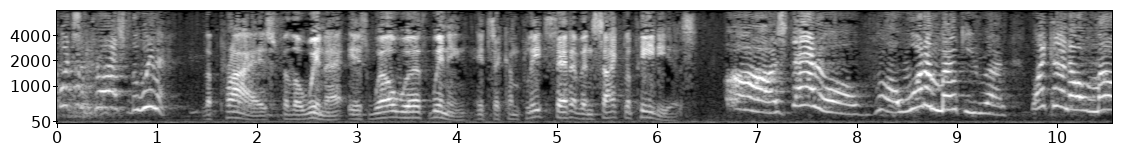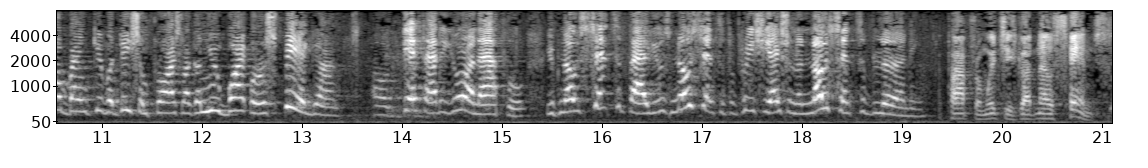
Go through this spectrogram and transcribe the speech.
What's the prize for the winner? The prize for the winner is well worth winning. It's a complete set of encyclopedias. Oh, is that all? Oh, what a monkey run. Why can't old Malbank give a decent price like a new bike or a spear gun? Oh, Death Adder, you're an apple. You've no sense of values, no sense of appreciation, and no sense of learning. Apart from which he's got no sense.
